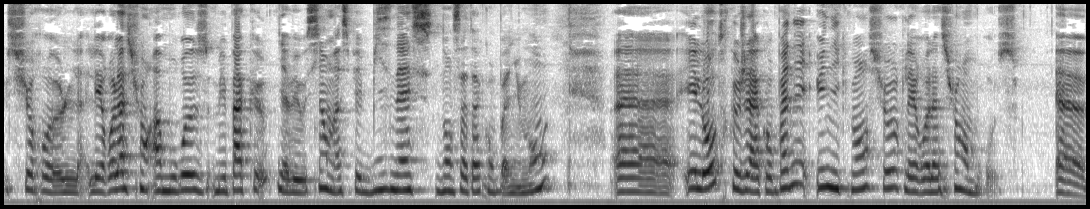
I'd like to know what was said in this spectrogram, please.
les relations amoureuses, mais pas que. Il y avait aussi un aspect business dans cet accompagnement. Euh, et l'autre que j'ai accompagné uniquement sur les relations amoureuses. Euh,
